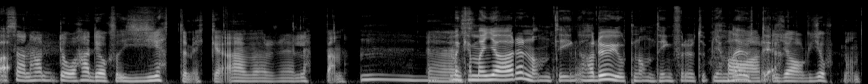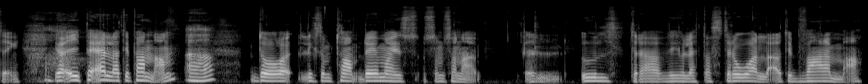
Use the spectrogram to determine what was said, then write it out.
på. Sen har, då hade jag också jättemycket över eh, läppen. Eh, Men kan man göra någonting? Har du gjort någonting för att typ jämna har ut det? jag gjort någonting? Jag har IPL i pannan. Ja. Då, liksom tar, då är man ju som såna ultravioletta strålar, typ varma,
